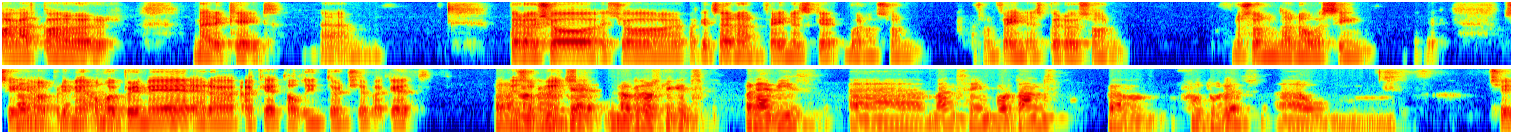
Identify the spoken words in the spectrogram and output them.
pagat per Medicaid. Um, però això, això, aquests eren feines que, bueno, són, són feines, però són, no són de 9 a 5. O sigui, el, primer, el meu primer era aquest, el internship aquest. Però no creus, menys. que, no creus que aquests previs eh, van ser importants per futures? Eh, o- Sí,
